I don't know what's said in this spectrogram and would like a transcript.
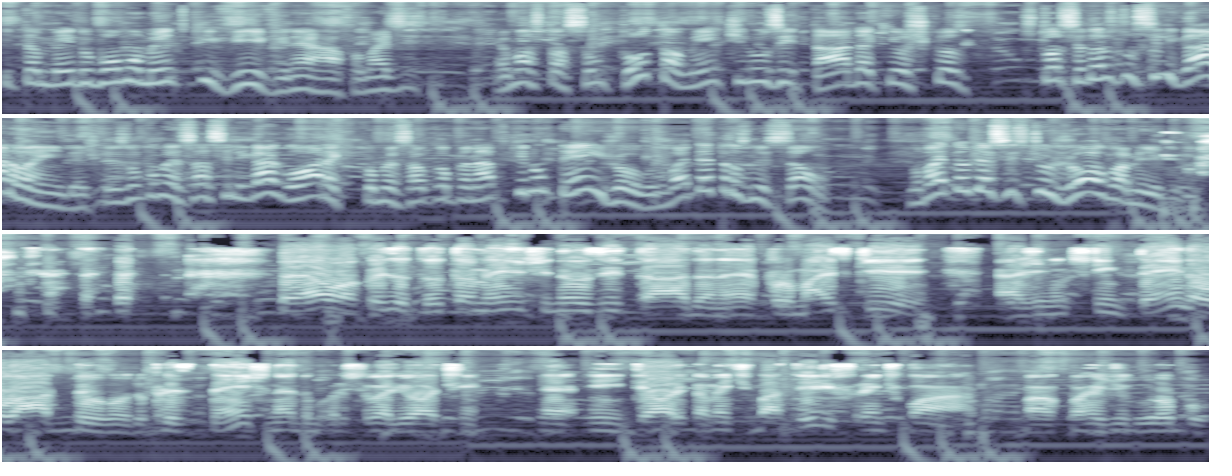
e também do bom momento que vive, né, Rafa? Mas é uma situação totalmente inusitada que eu acho que os, os, torcedores não se ligaram ainda. Acho que eles vão começar a se ligar agora que começar o campeonato, que não tem jogo, não vai ter transmissão. Não vai ter onde assistir o jogo, amigo. É uma coisa totalmente inusitada, né? Por mais que a gente entenda o lado do, do presidente, né, do Maurício Gagliotti, é, em teoricamente bater de frente com a, com a Rede Globo,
